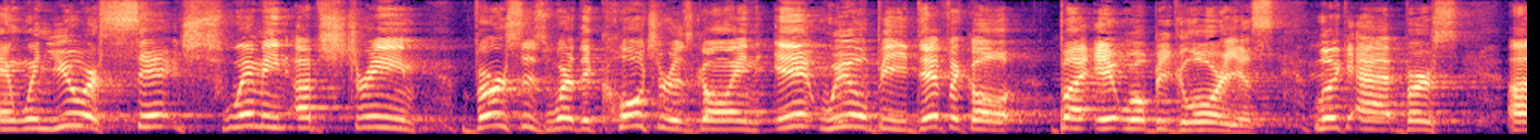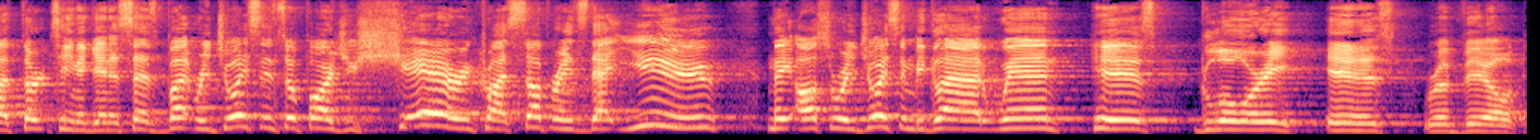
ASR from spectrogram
And when you are swimming upstream versus where the culture is going, it will be difficult, but it will be glorious. Look at verse uh, 13 again. It says, But rejoice insofar as you share in Christ's sufferings, that you may also rejoice and be glad when his glory is revealed.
